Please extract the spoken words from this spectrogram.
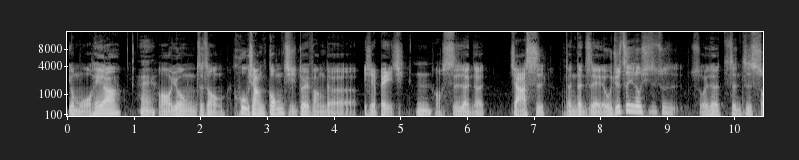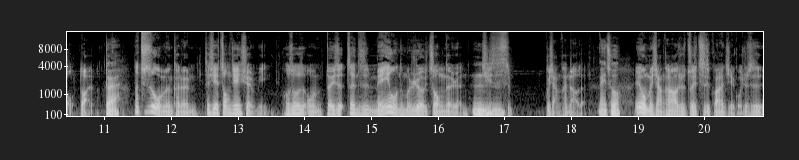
用抹黑啊，哎，哦，用这种互相攻击对方的一些背景，嗯，哦，私人的家事等等之类的，我觉得这些东西就是所谓的政治手段。对，那就是我们可能这些中间选民，或者说我们对这政治没有那么热衷的人，其实是。不想看到的，没错，因为我们想看到就是最直观的结果，就是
